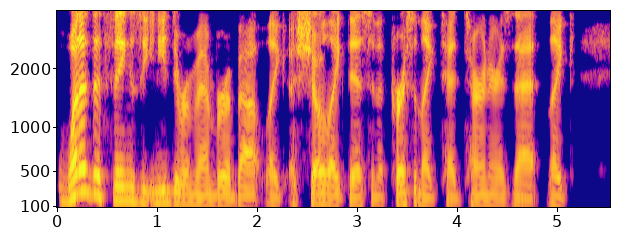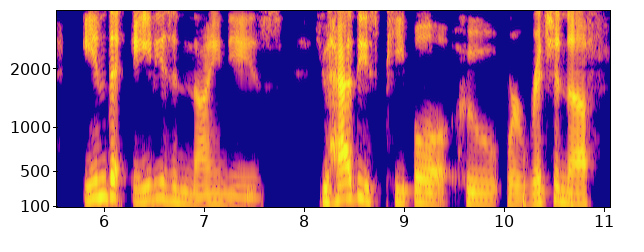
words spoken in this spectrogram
one of the things that you need to remember about like a show like this and a person like Ted Turner is that like in the 80s and 90s you had these people who were rich enough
